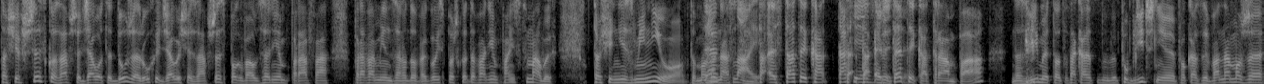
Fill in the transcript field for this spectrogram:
To się wszystko zawsze działo, te duże ruchy działy się zawsze z pogwałceniem prawa, prawa międzynarodowego i z poszkodowaniem państw małych. To się nie zmieniło. To może That's nas, life. ta estetyka, ta, ta życie. estetyka Trumpa, nazwijmy to, to taka publicznie pokazywana, może,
